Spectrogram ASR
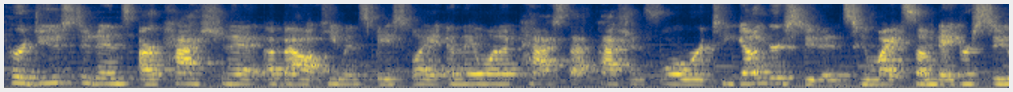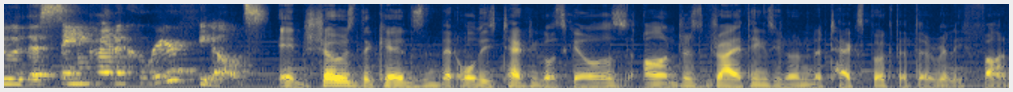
Purdue students are passionate about human spaceflight and they want to pass that passion forward to younger students who might someday pursue the same kind of career fields. It shows the kids that all these technical skills aren't just dry things you learn in a textbook, that they're really fun.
